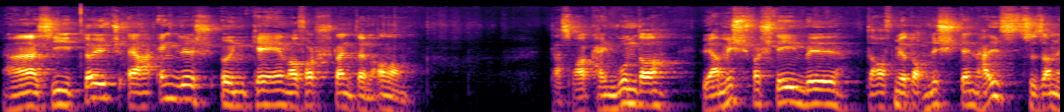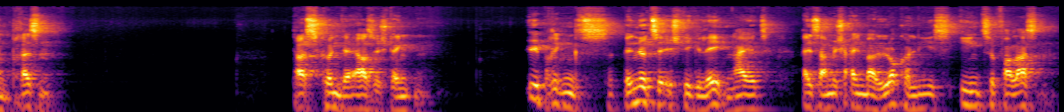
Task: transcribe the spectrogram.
Ja, sie Deutsch, er Englisch und keiner verstand den anderen. Das war kein Wunder. Wer mich verstehen will, darf mir doch nicht den Hals zusammenpressen. Das konnte er sich denken. Übrigens benutze ich die Gelegenheit, als er mich einmal locker ließ, ihn zu verlassen.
